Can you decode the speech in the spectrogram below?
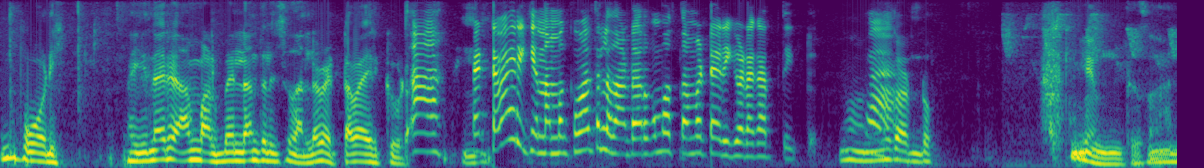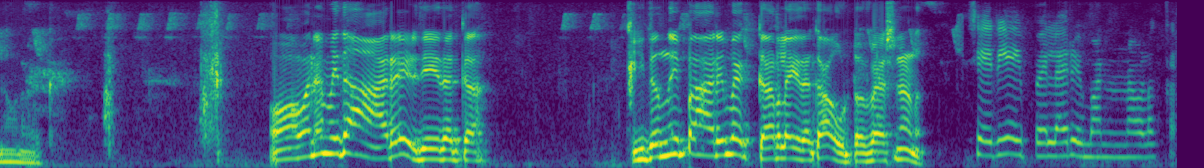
ഒന്ന് പോടി. വൈകുന്നേരം ആ ബൾബെല്ലാം തെളിച്ച് നല്ല വെട്ടമായിരിക്കും ഇവിടെ. ആ വെട്ടമായിരിക്കും നമുക്ക് മാത്രമല്ല നാട്ടുകാർക്ക് മൊത്തം വെട്ടായിരിക്കും ഇവിടെ കത്തിയിട്ട്. ഒന്ന് കണ്ടു? എന്ത് സാധനമാണ് ഇതൊക്കെ? ഓമനം ഇത് ആരാ എഴുതിയ ഇതൊക്കെ? ഇതൊന്നും ഇപ്പൊ ആരും വെക്കാറില്ല ഇതൊക്കെ ഔട്ട് ഓഫ് ഫാഷനാണ് ശരിയാ ഇപ്പൊ എല്ലാരും മണ്ണെണ്ണവളൊക്കെ.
